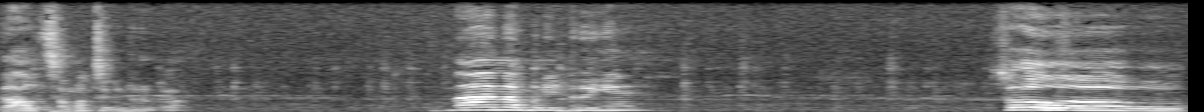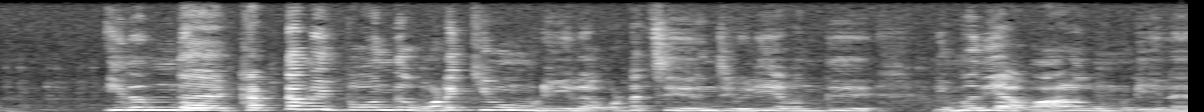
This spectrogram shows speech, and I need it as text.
ஏதாவது சமைச்சுக்கிட்டு இருக்கோம். நான் என்ன பண்ணிட்டு இருக்கேன்? ஸோ இது இந்த கட்டமைப்பை வந்து உடைக்கவும் முடியல. உடைச்சு எரிஞ்சு வெளியே வந்து நிம்மதியாக வாழவும் முடியல.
